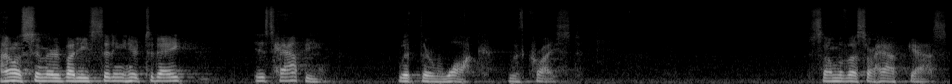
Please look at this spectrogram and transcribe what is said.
I don't assume everybody sitting here today is happy with their walk with Christ. Some of us are half gassed.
